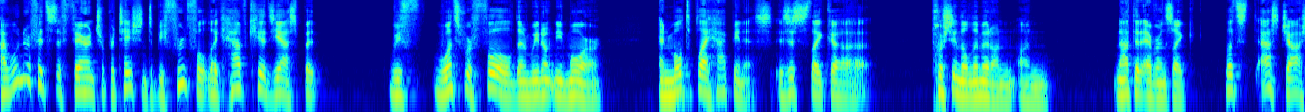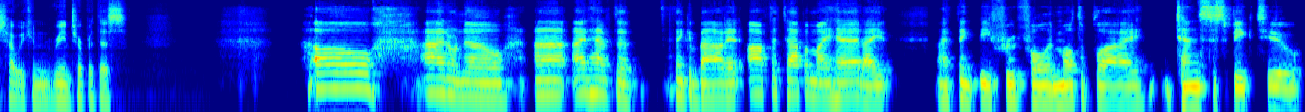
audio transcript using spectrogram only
I wonder if it's a fair interpretation to be fruitful, like have kids, yes, but we once we're full, then we don't need more. and multiply happiness? Is this like uh, pushing the limit on on? Not that everyone's like, let's ask Josh how we can reinterpret this. Oh, I don't know. Uh, I'd have to think about it. Off the top of my head, I I think be fruitful and multiply tends to speak to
